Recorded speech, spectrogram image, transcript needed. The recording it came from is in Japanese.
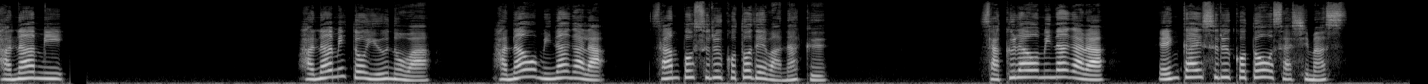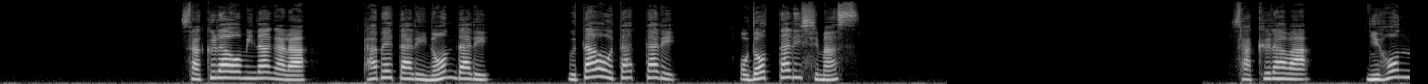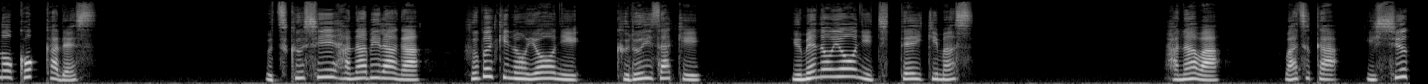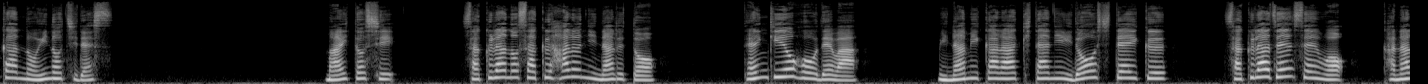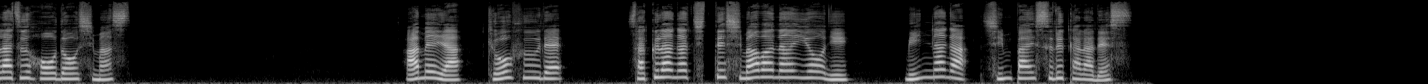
花見花見というのは花を見ながら散歩することではなく桜を見ながら宴会することを指します。桜を見ながら食べたり飲んだり歌を歌ったり踊ったりします。桜は日本の国歌です。美しい花びらが吹雪のように狂い咲き、夢のように散っていきます。花はわずか一週間の命です。毎年、桜の咲く春になると、天気予報では、南から北に移動していく桜前線を必ず報道します。雨や強風で桜が散ってしまわないようにみんなが心配するからです。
